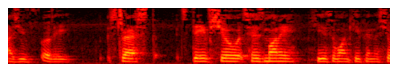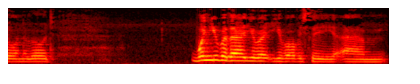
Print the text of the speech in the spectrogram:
as you've already stressed. It's Dave's show, it's his money. He's the one keeping the show on the road. When you were there, you were you were obviously um,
